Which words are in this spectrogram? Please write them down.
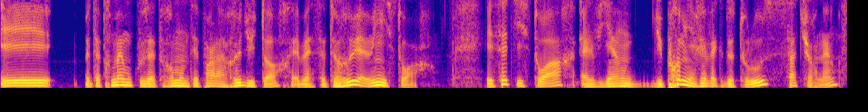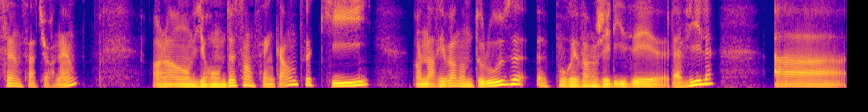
et peut-être même que vous êtes remonté par la rue du Thor, et eh bien cette rue a une histoire. Et cette histoire, elle vient du premier évêque de Toulouse, Saturnin, Saint Saturnin, en environ 250, qui, en arrivant dans Toulouse euh, pour évangéliser euh, la ville, a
